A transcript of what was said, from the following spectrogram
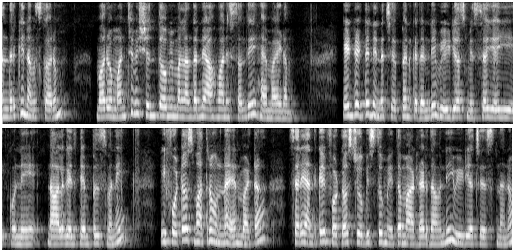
అందరికీ నమస్కారం. మరో మంచి విషయంతో మిమ్మల్ని అందరినీ ఆహ్వానిస్తుంది హేమాయణం. ఏంటంటే నిన్న చెప్పాను కదండి వీడియోస్ మిస్ అయ్యాయి కొన్ని నాలుగైదు టెంపుల్స్ అని. ఈ ఫొటోస్ మాత్రం ఉన్నాయన్నమాట. సరే అందుకే ఫొటోస్ చూపిస్తూ మీతో మాట్లాడదామని వీడియో చేస్తున్నాను.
